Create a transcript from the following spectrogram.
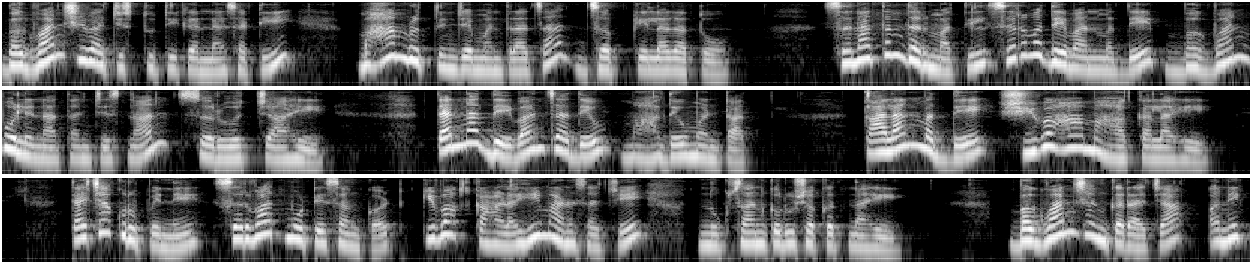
भगवान शिवाची स्तुती करण्यासाठी महामृत्युंजय मंत्राचा जप केला जातो. सनातन धर्मातील सर्व देवांमध्ये भगवान भोलेनाथांचे स्नान सर्वोच्च आहे. त्यांना देवांचा देव महादेव म्हणतात. कालांमध्ये शिव हा महाकाल आहे. त्याच्या कृपेने सर्वात मोठे संकट किंवा काळही माणसाचे नुकसान करू शकत नाही. भगवान शंकराच्या अनेक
